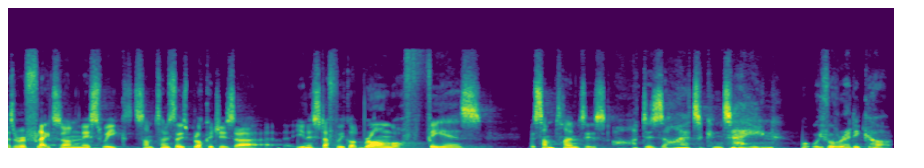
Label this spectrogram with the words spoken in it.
as I reflected on this week, sometimes those blockages are you know, stuff we've got wrong or fears. But sometimes it's our desire to contain what we've already got,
